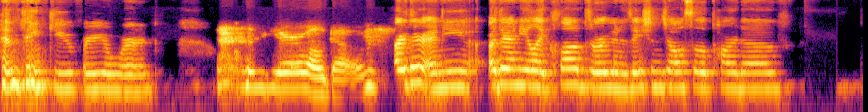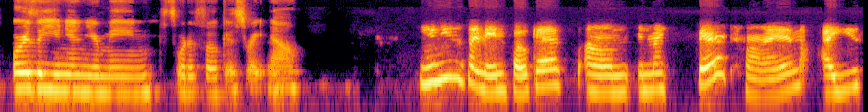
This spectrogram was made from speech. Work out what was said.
and thank you for your work. You're welcome. Are there any are there any like clubs or organizations you're also a part of? Or is the union your main sort of focus right now? Union is my main focus. Um, in my spare time, I used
